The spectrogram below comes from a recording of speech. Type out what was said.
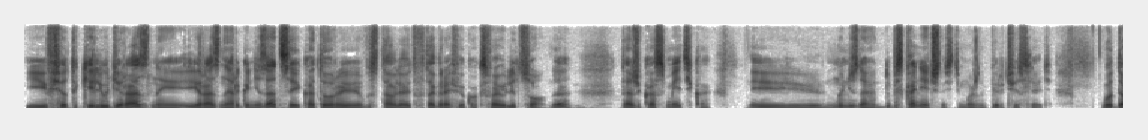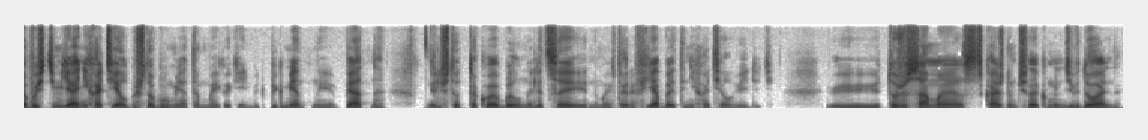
И все-таки люди разные, и разные организации, которые выставляют фотографию как свое лицо, да, та же косметика. И, ну, не знаю, до бесконечности можно перечислять. Вот, допустим, я не хотел бы, чтобы у меня там мои какие-нибудь пигментные пятна или что-то такое было на лице и на моей фотографии. Я бы это не хотел видеть. И то же самое с каждым человеком индивидуально.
